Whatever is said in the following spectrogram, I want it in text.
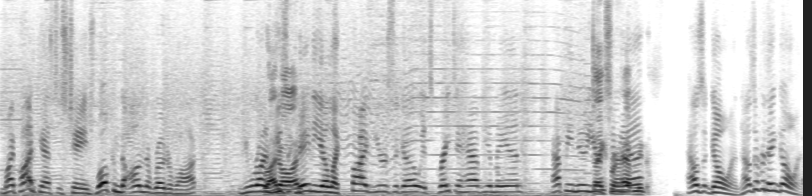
my podcast has changed. Welcome to On the Road to Rock. You were on Right Music on. Mania like five years ago. It's great to have you, man. Happy New Year Thanks to for having me. How's it going? How's everything going?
